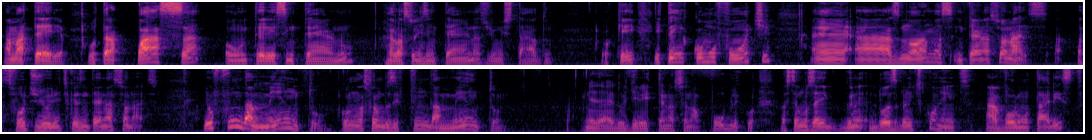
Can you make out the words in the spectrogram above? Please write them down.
a matéria ultrapassa o interesse interno, relações internas de um Estado, ok? E tem como fonte é, as normas internacionais, as fontes jurídicas internacionais. E o fundamento, quando nós falamos de fundamento é, do direito internacional público, nós temos aí duas grandes correntes. A voluntarista,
